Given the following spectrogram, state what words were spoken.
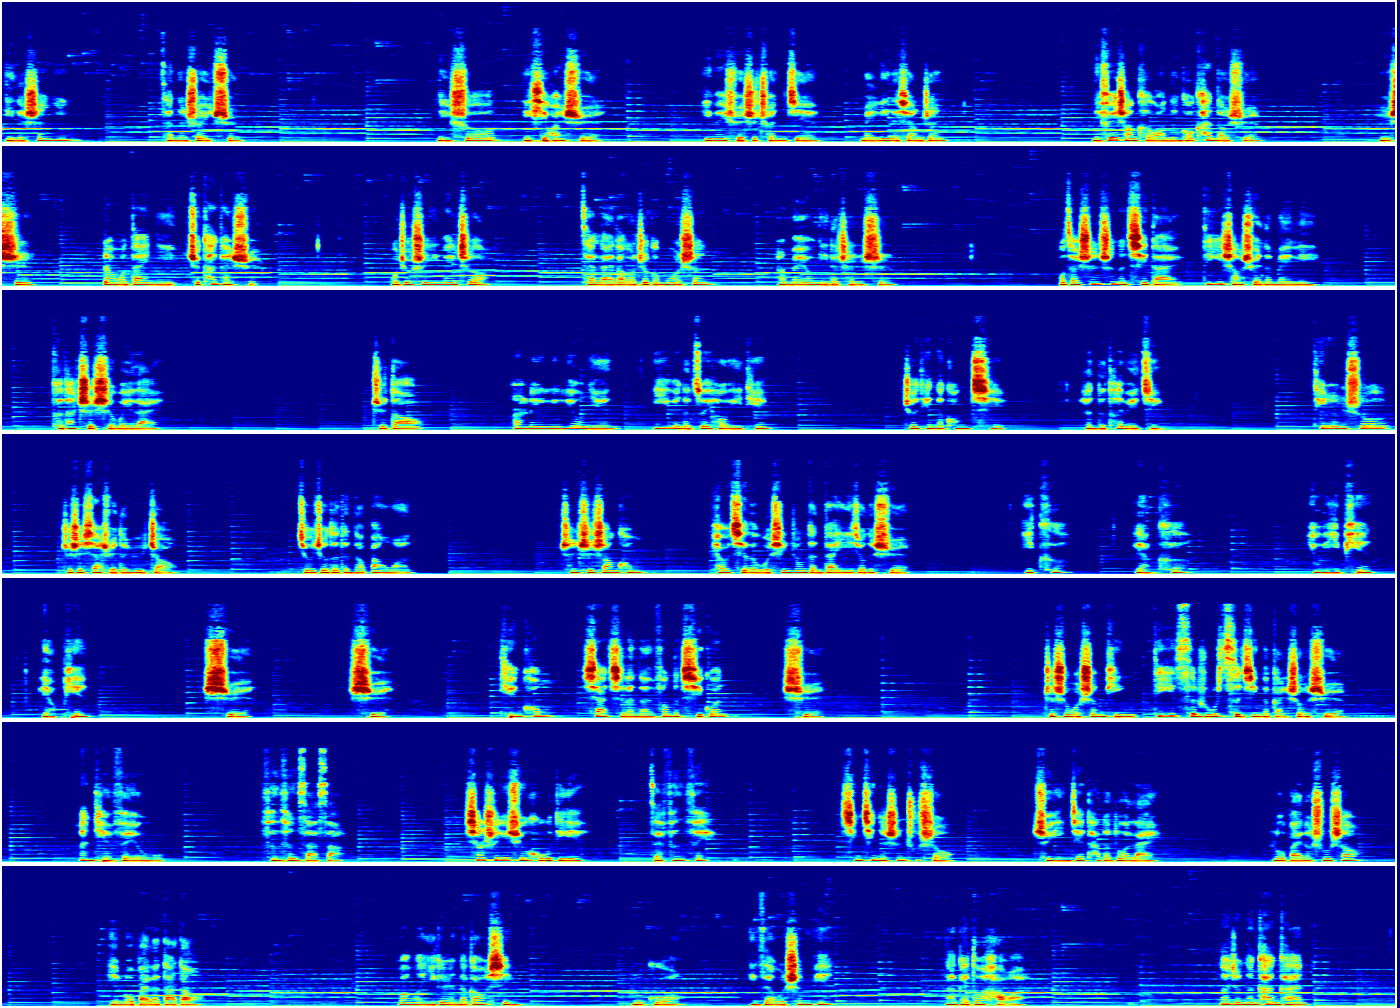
你的声音，才能睡去。你说你喜欢雪，因为雪是纯洁、美丽的象征。你非常渴望能够看到雪，于是让我带你去看看雪。我就是因为这，才来到了这个陌生而没有你的城市。我在深深的期待第一场雪的美丽，可它迟迟未来。直到二零零六年一月的最后一天，这天的空气冷得特别紧。听人说，这是下雪的预兆。久久的等到傍晚，城市上空飘起了我心中等待已久的雪，一颗，两颗，又一片，两片，雪，雪，天空下起了南方的奇观，雪。这是我生平第一次如此近的感受雪。漫天飞舞，纷纷洒洒，像是一群蝴蝶在纷飞。轻轻地伸出手，去迎接它的落来，落白了树梢，也落白了大道。忘了一个人的高兴，如果你在我身边，那该多好啊！那就能看看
